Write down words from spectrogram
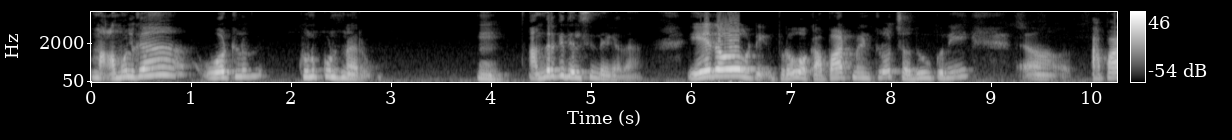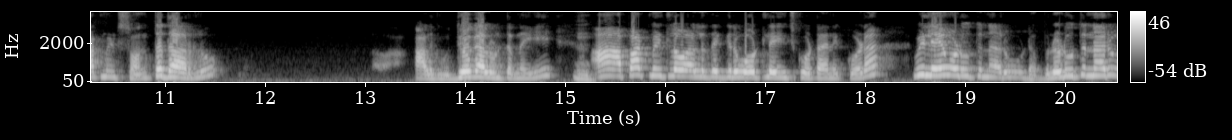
మామూలుగా ఓట్లు కొనుక్కుంటున్నారు. అందరికీ తెలిసిందే కదా. ఏదో ఒకటి ఇప్పుడు ఒక అపార్ట్మెంట్లో చదువుకుని అపార్ట్మెంట్ సొంతదారులు వాళ్ళకి ఉద్యోగాలు ఉంటున్నాయి. ఆ అపార్ట్మెంట్లో వాళ్ళ దగ్గర ఓట్లు వేయించుకోవటానికి కూడా వీళ్ళు ఏం అడుగుతున్నారు? డబ్బులు అడుగుతున్నారు.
